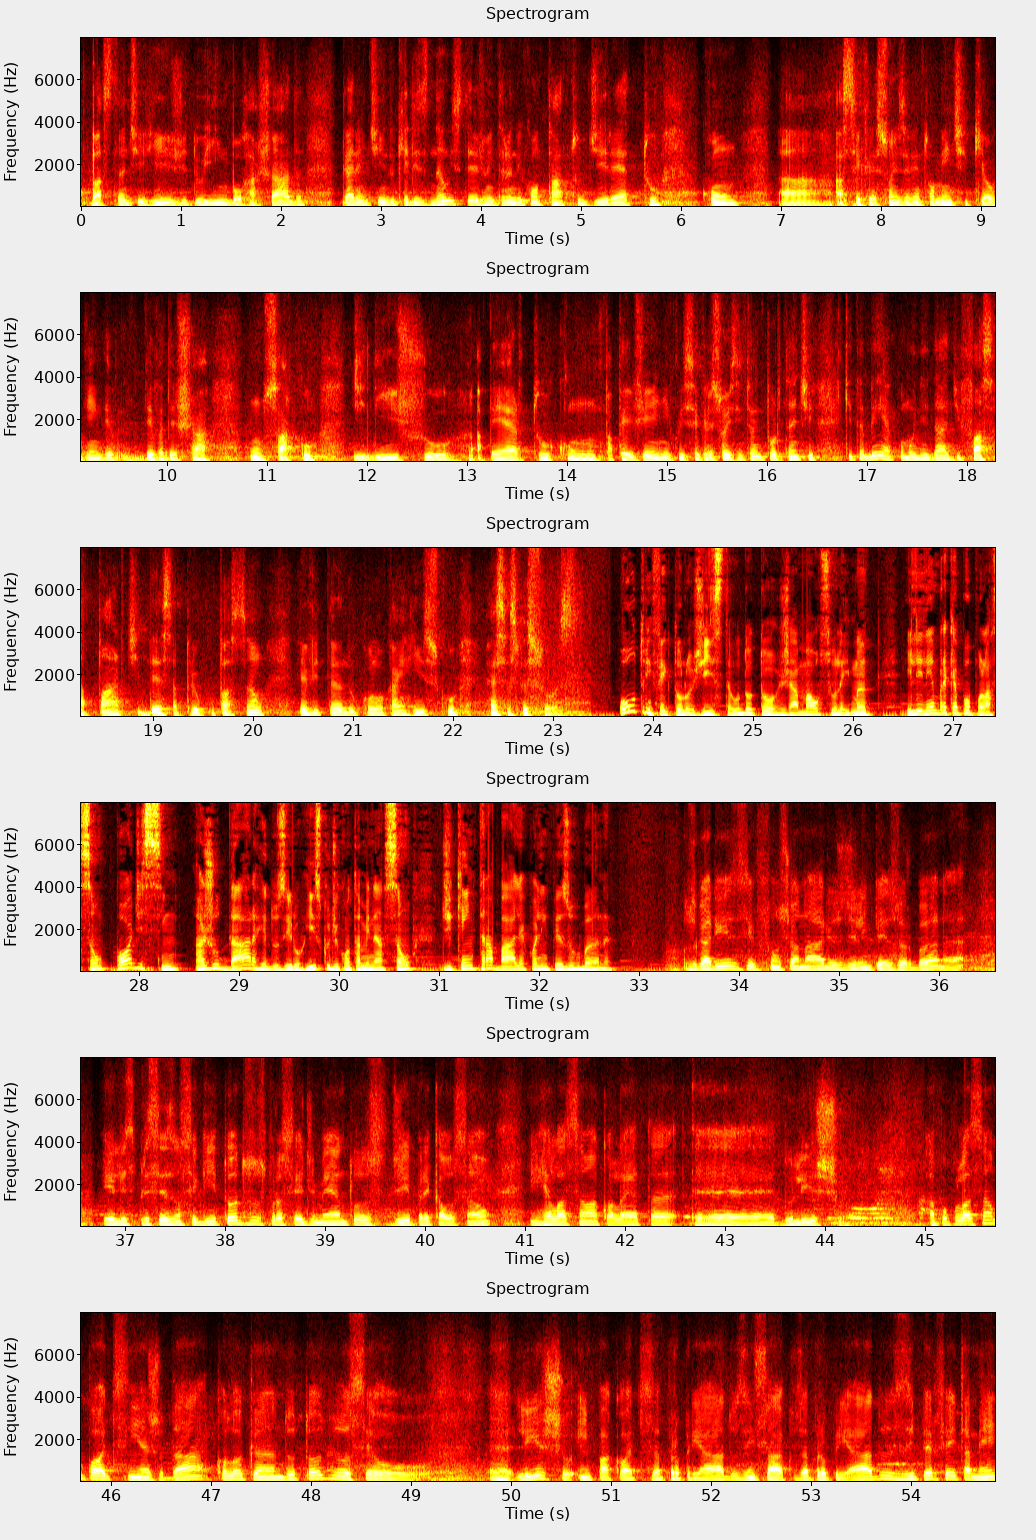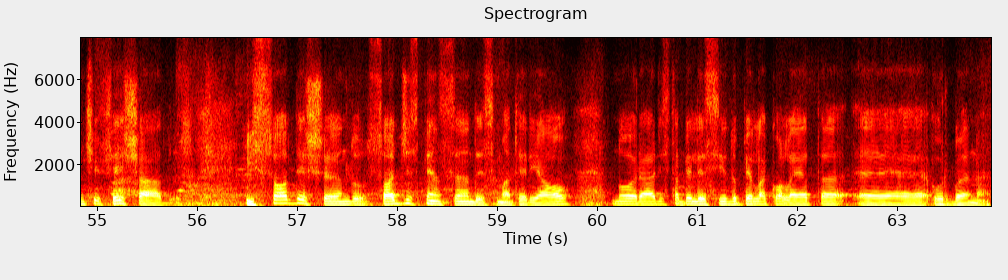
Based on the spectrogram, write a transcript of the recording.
bastante rígido e emborrachada, garantindo que eles não estejam entrando em contato direto com ah, as secreções, eventualmente que alguém deva deixar um saco de lixo aberto com papel higiênico e secreções. Então é importante que também a comunidade faça parte dessa preocupação, evitando colocar em risco essas pessoas. Outro infectologista, o Dr. Jamal Suleiman, ele lembra que a população pode sim ajudar a reduzir o risco de contaminação de quem trabalha com a limpeza urbana. Os garis e funcionários de limpeza urbana, eles precisam seguir todos os procedimentos de precaução em relação à coleta é, do lixo. A população pode sim ajudar colocando todo o seu é, lixo em pacotes apropriados, em sacos apropriados e perfeitamente fechados. E só deixando, só dispensando esse material no horário estabelecido pela coleta é, urbana.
